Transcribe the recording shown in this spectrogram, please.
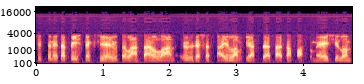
sitten niitä bisneksiä jutellaan tai ollaan yhdessä tai illanviettoja tai tapahtumia. Ei silloin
